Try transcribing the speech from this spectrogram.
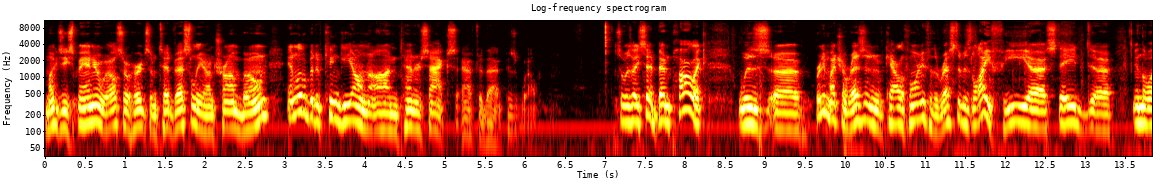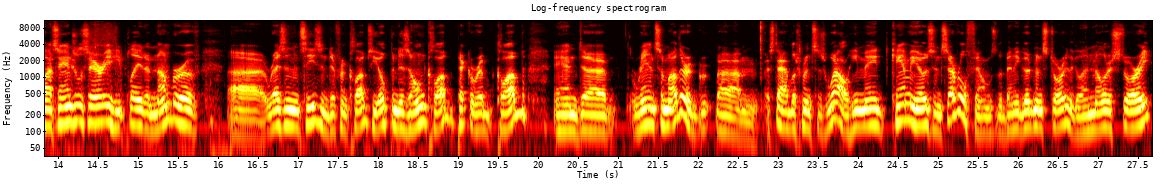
Muggsy Spanier. We also heard some Ted Vesely on trombone and a little bit of King Guion on tenor sax after that as well. So, as I said, Ben Pollack was uh, pretty much a resident of California for the rest of his life. He uh, stayed uh, in the Los Angeles area. He played a number of uh, residencies in different clubs. He opened his own club, Pick-a-Rib Club, and uh, ran some other um, establishments as well. He made cameos in several films The Benny Goodman Story, The Glenn Miller Story,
